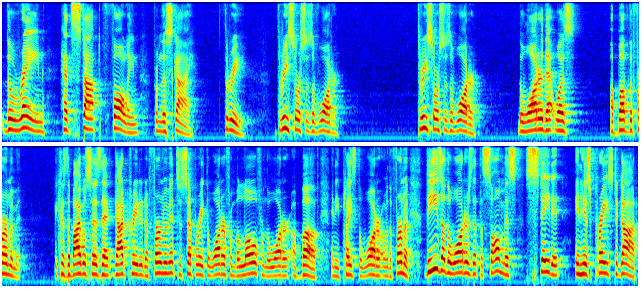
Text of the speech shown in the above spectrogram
the rain had stopped falling from the sky, three. Three sources of water. Three sources of water. The water that was above the firmament, because the Bible says that God created a firmament to separate the water from below from the water above, and He placed the water over the firmament. These are the waters that the psalmist stated in his praise to God.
